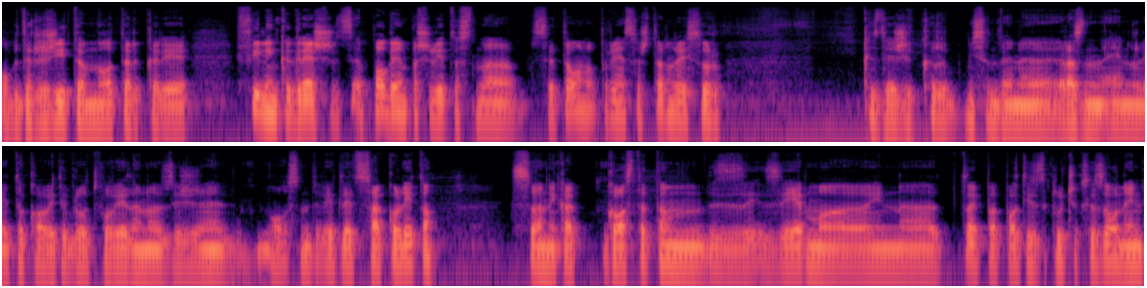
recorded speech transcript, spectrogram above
Obdrži tam noter, ker je feeling, ki greš. Poglej pa še letos na svetovno prvenstvo 24 ur, ki zdaj že kar, mislim, da je ne, razen eno leto, ko je bilo odpovedano, zdaj že 8-9 let vsako leto. So nekako gosta tam z, z Ermo in uh, to je pa poti zaključek sezone.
